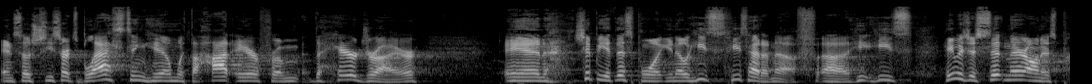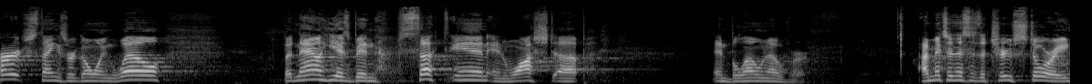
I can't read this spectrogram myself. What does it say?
And so she starts blasting him with the hot air from the hair dryer. And Chippy, at this point, you know, he's, he's had enough. Uh, he, he's, he was just sitting there on his perch. Things were going well. But now he has been sucked in and washed up and blown over. I mentioned this is a true story.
